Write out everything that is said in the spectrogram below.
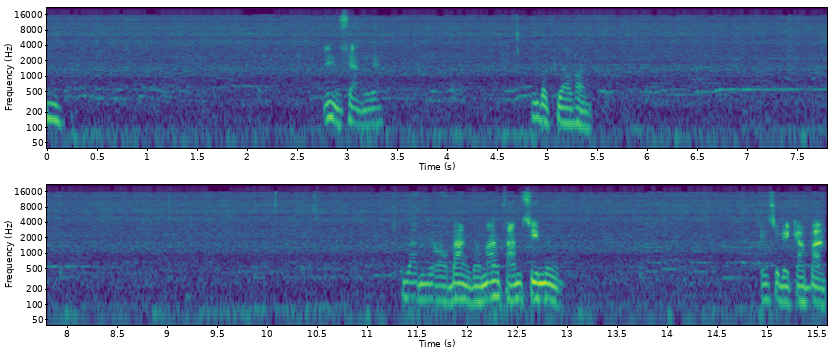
อืมนี่หนูสั่งเลยนี่บะเกียวก่อนบ้านมีออกบ้านประมาณสามสี่หมื่น เป็นสุดเด็กกลับบ้าน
